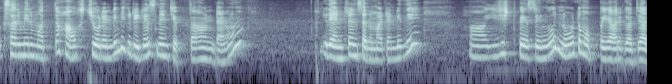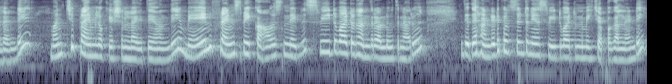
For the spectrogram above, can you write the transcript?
ఒకసారి మీరు మొత్తం హౌస్ చూడండి. మీకు డీటెయిల్స్ నేను చెప్తా ఉంటాను. ఇది ఎంట్రన్స్ అనమాట అండి ఇది. ఈస్ట్ ఫేసింగ్ నూట ముప్పై ఆరు గజాలండి. మంచి ప్రైమ్ లొకేషన్లో అయితే ఉంది. మెయిన్ ఫ్రెండ్స్ మీకు కావాల్సింది అయితే స్వీట్ వాటర్ అందరూ అడుగుతున్నారు. ఇదైతే హండ్రెడ్ పర్సెంట్ నేను స్వీట్ వాటర్ని మీకు చెప్పగలనండి.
